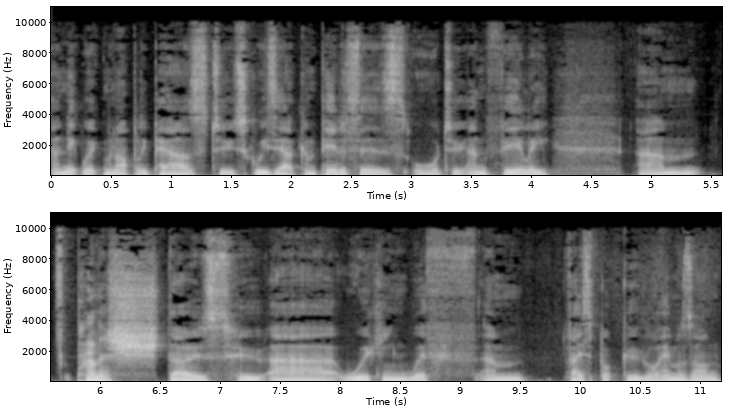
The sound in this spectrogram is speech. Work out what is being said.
uh, network monopoly powers to squeeze out competitors or to unfairly um, punish those who are working with um, Facebook, Google, Amazon,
